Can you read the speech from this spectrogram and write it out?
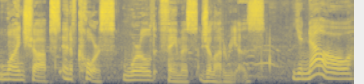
wine shops, and of course, world famous gelaterias. You know,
